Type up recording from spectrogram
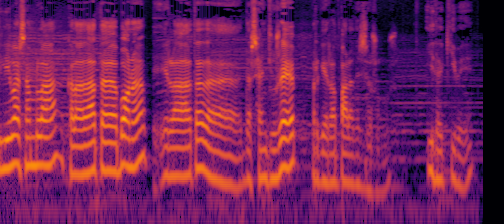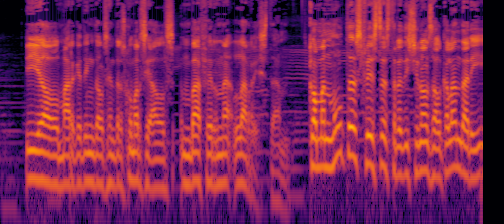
i li va semblar que la data bona era la data de, de Sant Josep, perquè era el pare de Jesús. I d'aquí ve. I el màrqueting dels centres comercials va fer-ne la resta. Com en moltes festes tradicionals del calendari,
